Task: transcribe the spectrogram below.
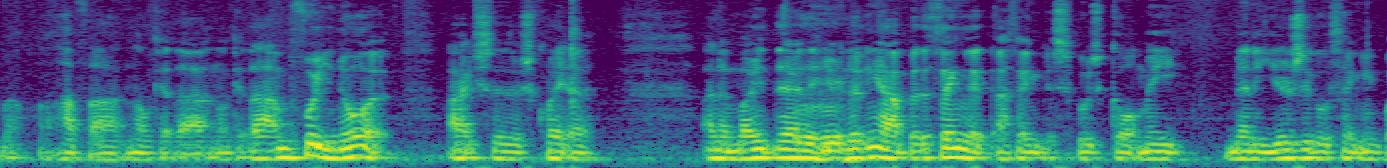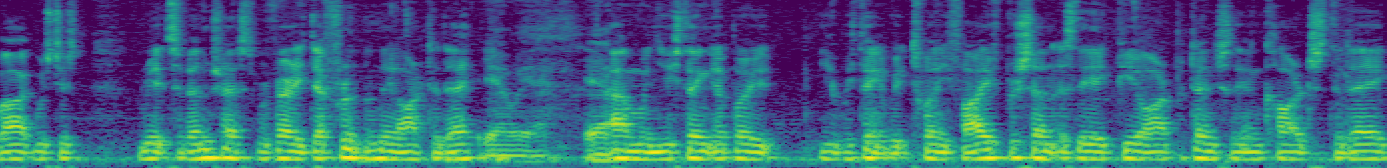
well, I'll have that, and I'll get that, and I'll get that, and before you know it, actually there's quite a an amount there that you're Mhm. looking at. But the thing that I think I suppose got me many years ago thinking back was just rates of interest were very different than they are today. Yeah. Well, yeah. Yeah. And when you think about you, we think about twenty five percent as the APR potentially in cards today.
